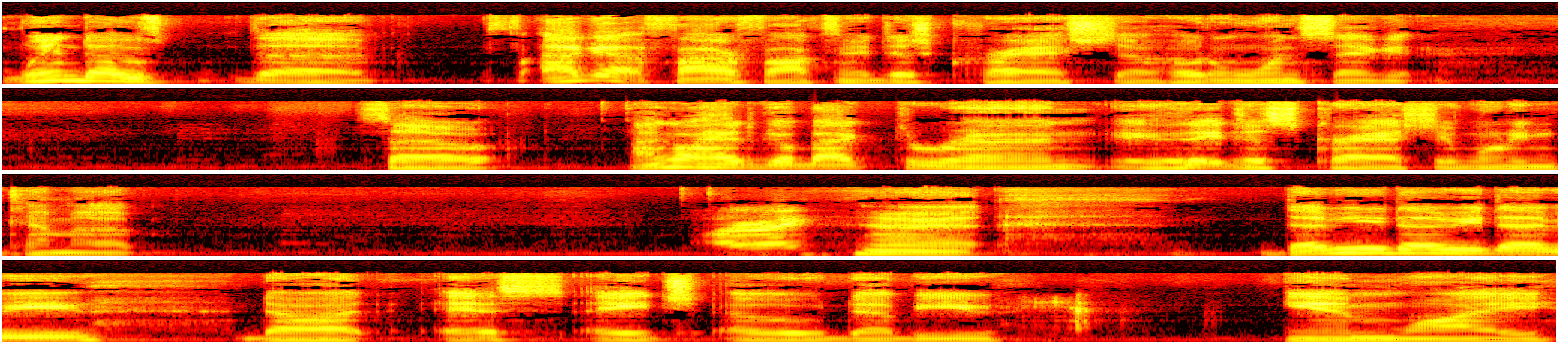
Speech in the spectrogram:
Windows the I got Firefox and it just crashed. So hold on one second. So I'm gonna have to go back to run. It just crashed. It won't even come up. All right. All right. www dot s h o w m y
